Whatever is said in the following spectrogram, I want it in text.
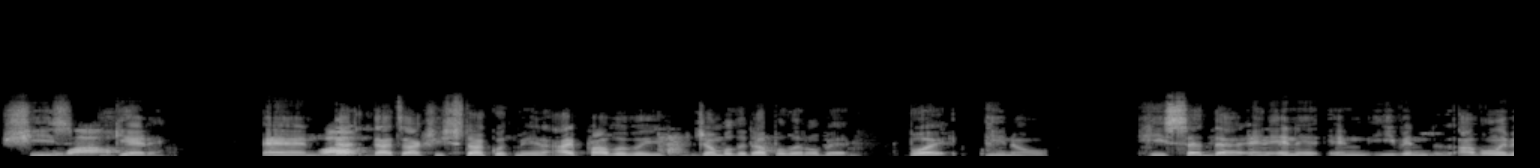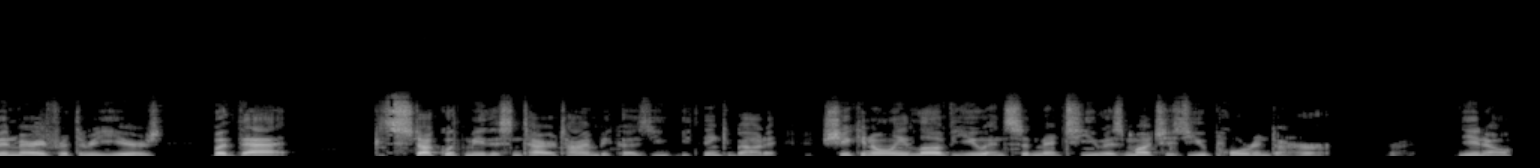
she's Wow. getting. And Wow. that that's actually stuck with me and i probably jumbled it up a little bit but you know he said that and and, it, and even i've only been married for three years but that stuck with me this entire time because you, you think about it she can only love you and submit to you as much as you pour into her Right. you know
